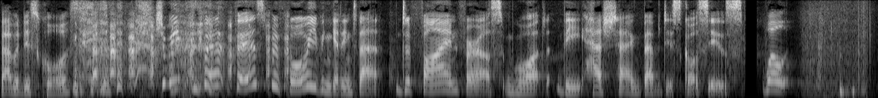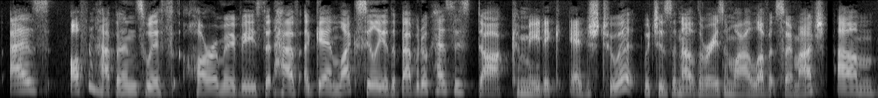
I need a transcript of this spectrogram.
Baba Discourse, Should we fir- first, before we even get into that, define for us what the hashtag Baba Discourse is? Well, as often happens with horror movies that have, again, like Celia, the Babadook has this dark comedic edge to it, which is another reason why I love it so much. Um,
